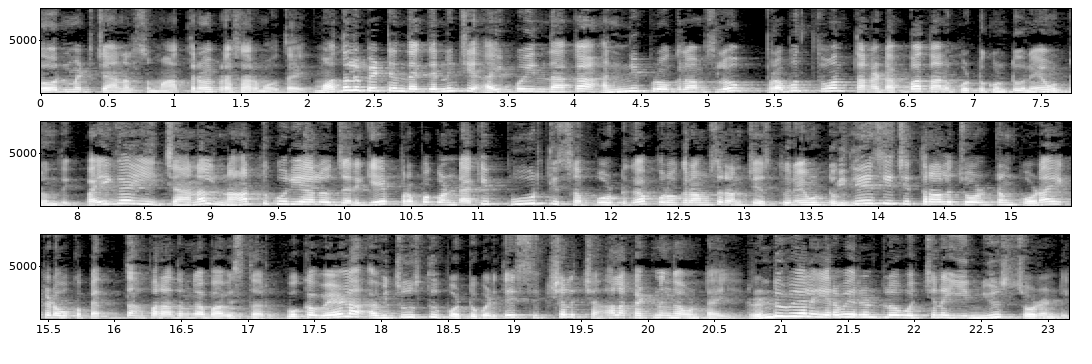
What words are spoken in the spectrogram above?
గవర్నమెంట్ ఛానల్స్ మాత్రమే ప్రసారం అవుతాయి. మొదలు పెట్టిన దగ్గర నుంచి అయిపోయిన దాకా అన్ని ప్రోగ్రామ్స్లో ప్రభుత్వం తన డబ్బా తాను కొట్టుకుంటూనే ఉంటుంది. పైగా ఈ ఛానల్ నార్త్ కొరియాలో జరిగే ప్రొపగొండాకి పూర్తి సపోర్ట్గా ప్రోగ్రామ్స్ రన్ చేస్తూనే ఉంటుంది. విదేశీ చిత్రాలు చూడటం కూడా ఇక్కడ ఒక పెద్ద అపరాధంగా భావిస్తారు. ఒకవేళ అవి చూస్తూ పట్టుబడితే శిక్షలు చాలా కఠినంగా ఉంటాయి. రెండు వేల ఇరవై రెండులో వచ్చిన ఈ న్యూస్ చూడండి.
